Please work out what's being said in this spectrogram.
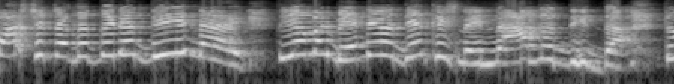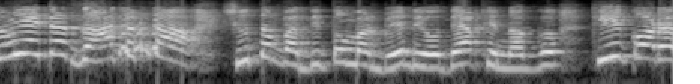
পাঁচশো টাকা কইটা দিই নাই। তুই আমার ভিডিও দেখিস নাই, না গো দিদা। তুমি এটা জানো না। সুতপাদি তোমার ভিডিও দেখে না গো। কি করা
